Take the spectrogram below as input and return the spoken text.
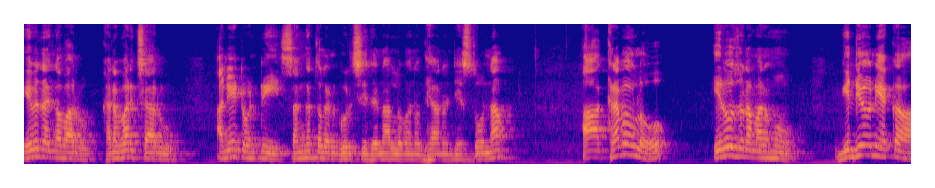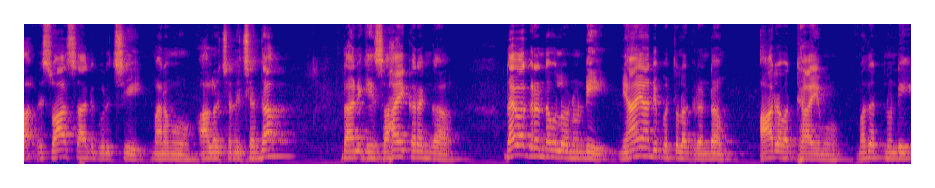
ఏ విధంగా వారు కనబరిచారు అనేటువంటి సంగతులను గురించి దినాల్లో మనం ధ్యానం చేస్తూ ఉన్నాం. ఆ క్రమంలో ఈ రోజున మనము గిద్యోని యొక్క విశ్వాసాన్ని గురించి మనము ఆలోచన చేద్దాం. దానికి సహాయకరంగా దైవ గ్రంథంలో నుండి న్యాయాధిపతుల గ్రంథం ఆరవ అధ్యాయము. మొదటి నుండి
